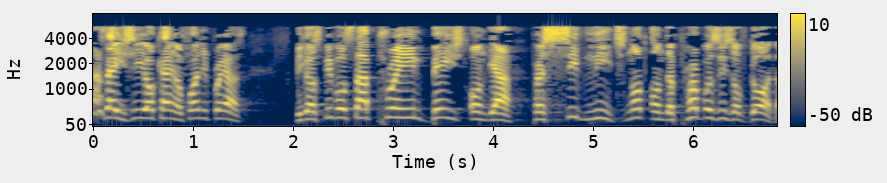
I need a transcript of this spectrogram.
That's why you see all kinds of funny prayers. Because people start praying based on their perceived needs, not on the purposes of God.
